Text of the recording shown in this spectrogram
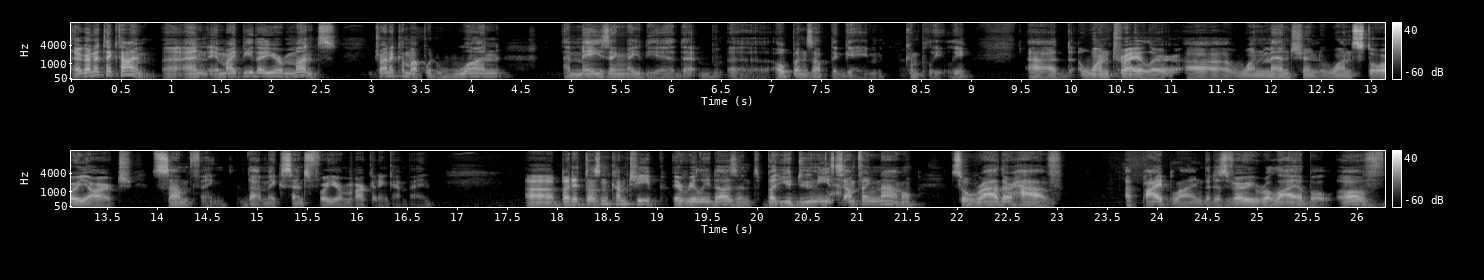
they're going to take time. Uh, and it might be that you're months trying to come up with one amazing idea that uh, opens up the game completely. Uh, one trailer, uh, one mention, one story arch, something that makes sense for your marketing campaign. Uh, but it doesn't come cheap. It really doesn't. But you do need Yeah. something now. So rather have a pipeline that is very reliable of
